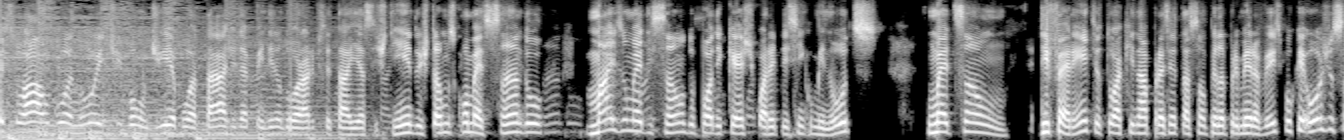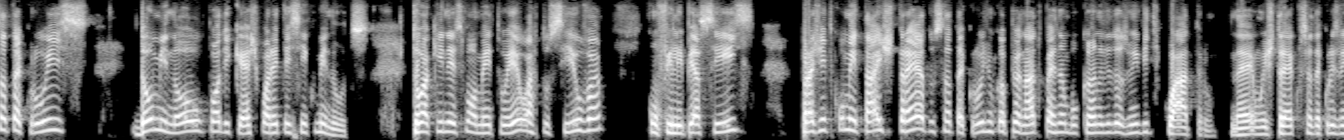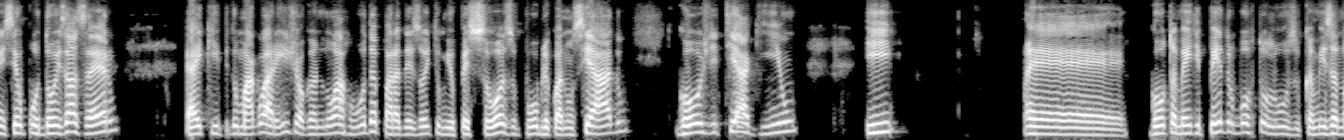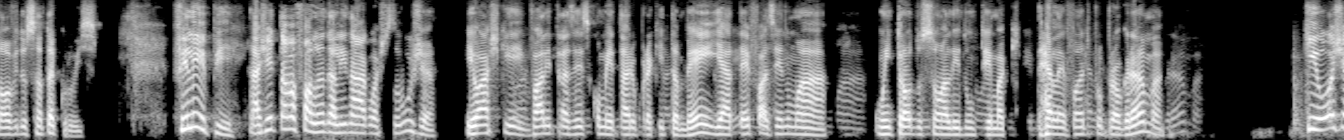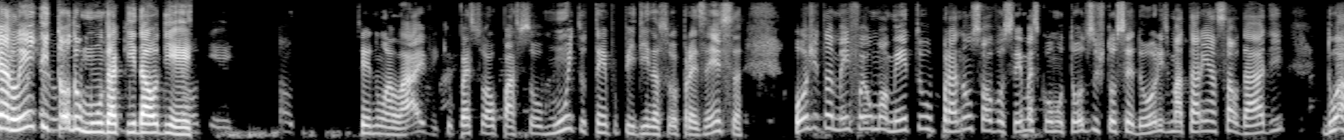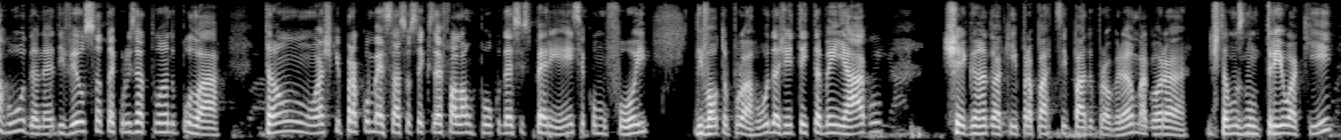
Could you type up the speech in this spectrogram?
Pessoal, boa noite, bom dia, boa tarde, dependendo do horário que você está aí assistindo. Estamos começando mais uma edição do podcast 45 Minutos, uma edição diferente. Eu estou aqui na apresentação pela primeira vez, porque hoje o Santa Cruz dominou o podcast 45 Minutos. Estou aqui nesse momento, eu, Arthur Silva, com Felipe Assis, para a gente comentar a estreia do Santa Cruz no Campeonato Pernambucano de 2024. Né? Uma estreia que o Santa Cruz venceu por 2 a 0 é a equipe do Maguari jogando no Arruda para 18 mil pessoas, o público anunciado, gols de Tiaguinho e é, gol também de Pedro Bortoluso, camisa 9 do Santa Cruz. Felipe, a gente estava falando ali na Água Suja, eu acho que vale trazer esse comentário para aqui também, e até fazendo uma, uma introdução ali de um tema relevante para o programa, que hoje, além de todo mundo aqui da audiência, ter numa live, que o pessoal passou muito tempo pedindo a sua presença, hoje também foi um momento para não só você, mas como todos os torcedores matarem a saudade do Arruda, né, de ver o Santa Cruz atuando por lá. Então, acho que para começar, se você quiser falar um pouco dessa experiência, como foi de volta para o Arruda, a gente tem também Iago chegando aqui para participar do programa. Agora estamos num trio aqui.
